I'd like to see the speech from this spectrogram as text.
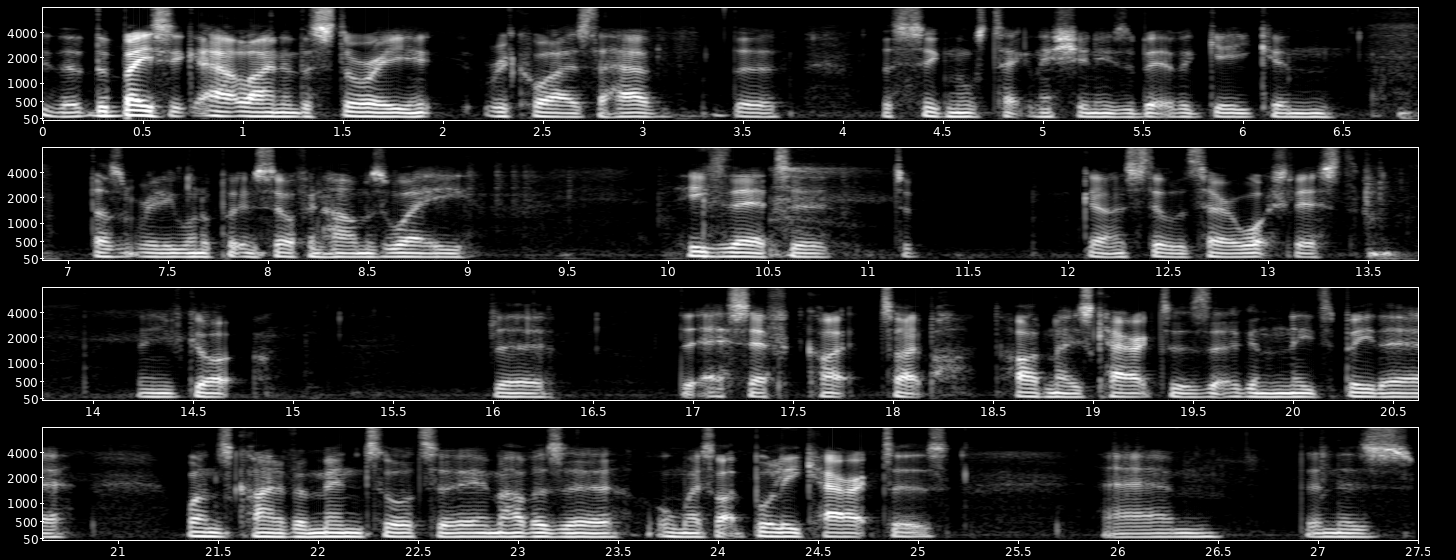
the the basic outline of the story requires to have the the signals technician who's a bit of a geek and doesn't really want to put himself in harm's way. He's there to to go and steal the terror watch list. Then you've got the the SF type hard nosed characters that are going to need to be there. One's kind of a mentor to him. Others are almost like bully characters. Um, then there's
